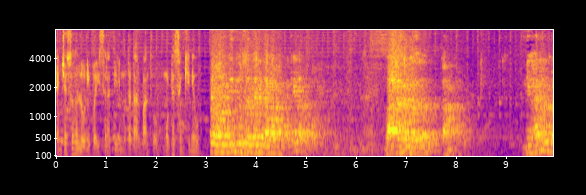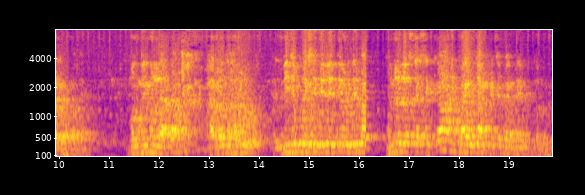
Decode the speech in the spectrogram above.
यांच्यासह लोणी परिसरातील मतदार बांधव मोठ्या संख्येने मी हरलो थोड्या मग मी म्हणलं आता हरलो तर हरलो मी जे पैसे दिले तेवढे तरी मा- लक्ष असे का आणि फाईव्ह लाखच्या पाईपलाईन कंपनी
